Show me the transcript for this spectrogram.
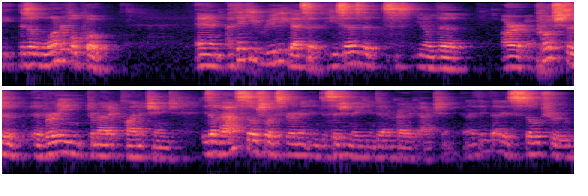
he, there's a wonderful quote. And I think he really gets it. He says that, you know, the, our approach to averting dramatic climate change is a vast social experiment in decision-making and democratic action. And I think that is so true,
